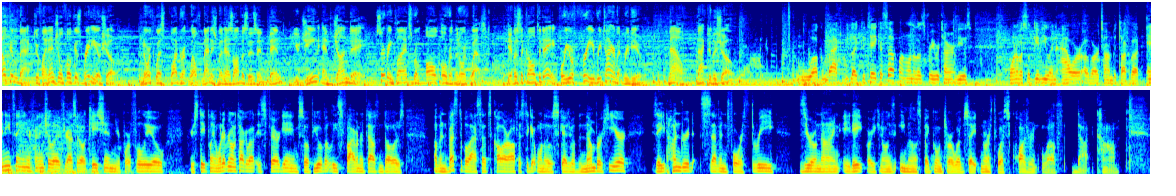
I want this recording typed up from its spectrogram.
Welcome back to Financial Focus Radio Show. Northwest Quadrant Wealth Management has offices in Bend, Eugene, and John Day, serving clients from all over the Northwest. Give us a call today for your free retirement review. Now, back to the show. Welcome back. If you'd like to take us up on one of those free retirement reviews, one of us will give you an hour of our time to talk about anything in your financial life, your asset allocation, your portfolio, your estate plan, whatever you want to talk about is fair game. So if you have at least $500,000 of investable assets, call our office to get one of those scheduled. The number here is 800 743 0988, or you can always email us by going to our website, northwestquadrantwealth.com.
